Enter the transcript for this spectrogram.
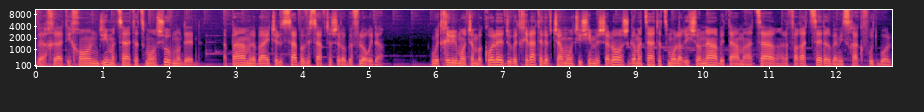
ואחרי התיכון, ג'ים מצא את עצמו שוב נודד, הפעם לבית של סבא וסבתא שלו בפלורידה. הוא התחיל ללמוד שם בקולג' ובתחילת 1963 גם מצא את עצמו לראשונה בתא המעצר על הפרת סדר במשחק פוטבול.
